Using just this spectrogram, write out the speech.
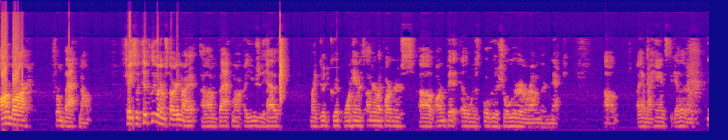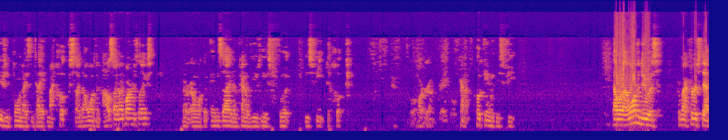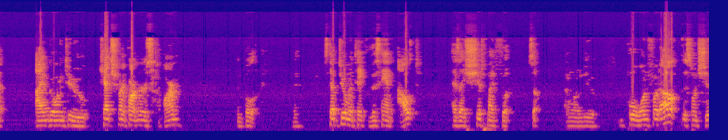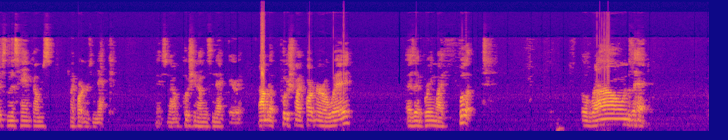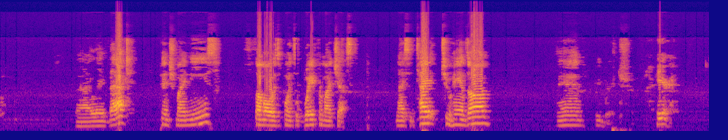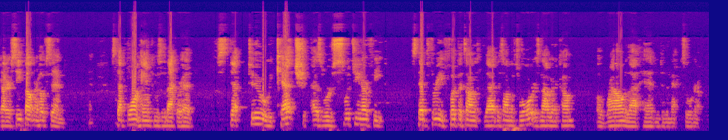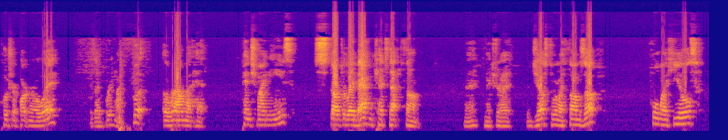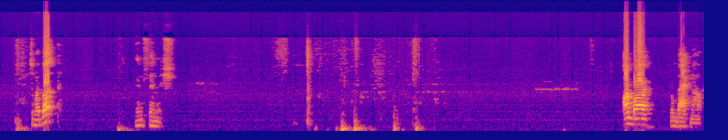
armbar from back mount. Okay, so typically when I'm starting my um, back mount, I usually have my good grip. One hand is under my partner's uh, armpit, the other one is over their shoulder and around their neck. Um, I have my hands together. I'm usually pulling nice and tight. My hooks, I don't want them outside my partner's legs, or I want them inside. I'm kind of using these foot, these feet to hook. A little harder on Greg. We're kind of hooking with these feet. Now, what I want to do is, for my first step, I am going to catch my partner's arm and pull it. Okay. Step two, I'm going to take this hand out as I shift my foot. So I'm going to pull one foot out, this one shifts, and this hand comes to my partner's neck. Okay, so now I'm pushing on this neck area. I'm going to push my partner away as I bring my foot around the head. I lay back, pinch my knees, thumb always points away from my chest. Nice and tight, two hands on, and we bridge. Here, got our seatbelt and our hooks in. Step one, hand comes to the back of our head. Step two, we catch as we're switching our feet. Step three, foot that's on that is on the floor is now going to come around that head into the neck. So we're going to push our partner away as I bring my foot around that head. Pinch my knees, start to lay back and catch that thumb. Okay, make sure I adjust where my thumb's up, pull my heels to my butt, and finish. Armbar from back mount.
